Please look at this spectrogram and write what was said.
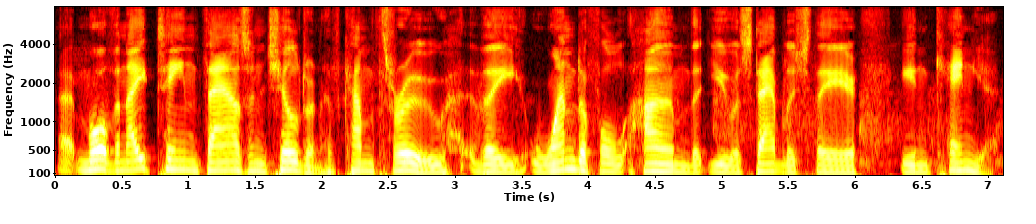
uh, more than 18,000 children have come through the wonderful home that you established there in Kenya.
